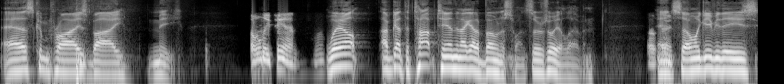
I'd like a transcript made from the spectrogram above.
as comprised by me. Only ten. Well, I've got the top 10, then I got a bonus one. So there's really 11. Okay, And so I'm going to give you these.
